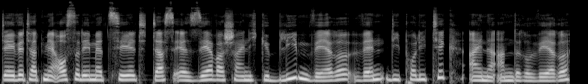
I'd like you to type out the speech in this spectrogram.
David hat mir außerdem erzählt, dass er sehr wahrscheinlich geblieben wäre, wenn die Politik eine andere wäre.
